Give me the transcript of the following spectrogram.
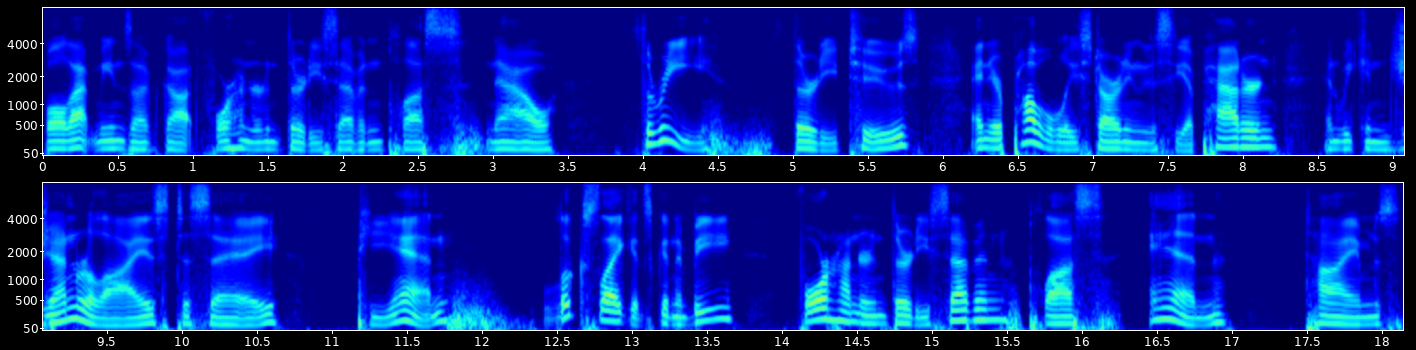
Well, that means I've got 437 plus now three 32s. And you're probably starting to see a pattern, and we can generalize to say Pn looks like it's going to be 437 plus n times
